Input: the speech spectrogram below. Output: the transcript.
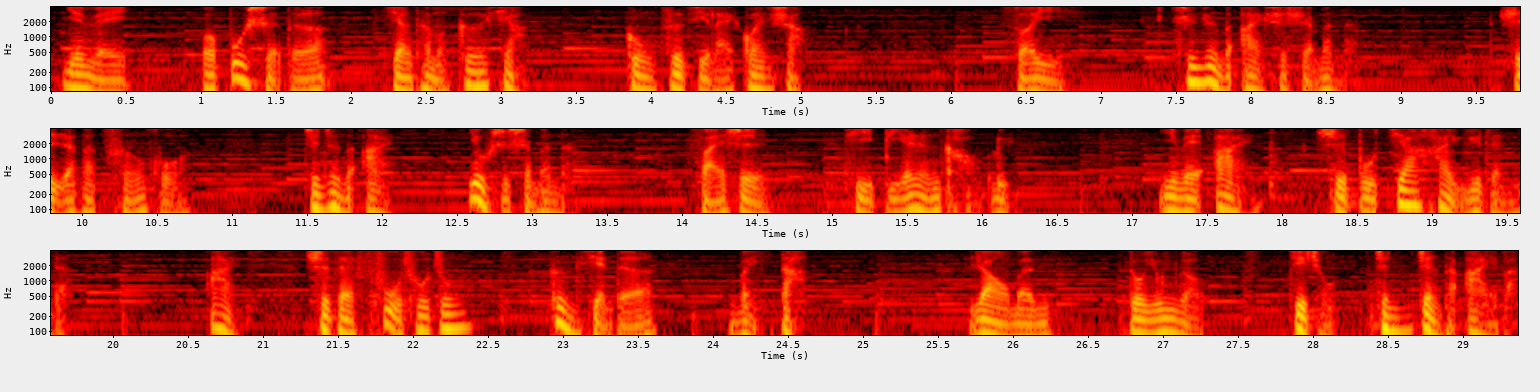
因为我不舍得将它们割下，供自己来观赏。所以，真正的爱是什么呢？是让它存活。真正的爱，又是什么呢？凡事替别人考虑，因为爱是不加害于人的，爱。”是在付出中，更显得伟大。让我们多拥有这种真正的爱吧。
